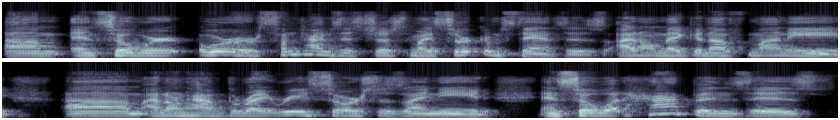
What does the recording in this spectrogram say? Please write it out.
um, and so we're, or sometimes it's just my circumstances. I don't make enough money. Um, I don't have the right resources I need, and so what happens is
